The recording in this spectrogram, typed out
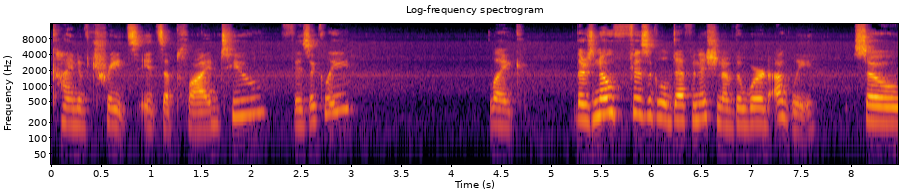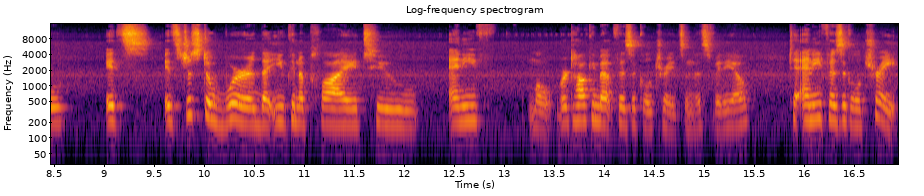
kind of traits it's applied to physically, like, there's no physical definition of the word ugly. So it's it's just a word that you can apply to any well, we're talking about physical traits in this video, to any physical trait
